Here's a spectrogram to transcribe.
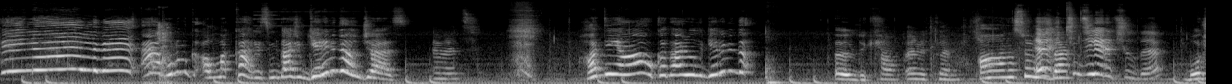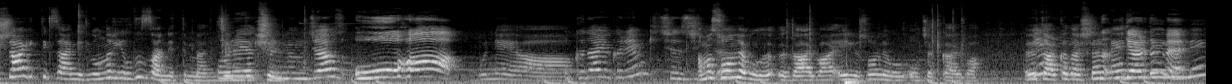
Eylül ve... Aa, bunu mu... Allah kahretsin. Bir daha şimdi geri mi döneceğiz? Evet. Hadi ya o kadar yolu geri mi dön... Öldük. Tamam ölmedik ölmedik. Aa nasıl öldük Evet ben? ikinci yer açıldı. Boşluğa gittik zannettim. Onları yıldız zannettim ben. Oraya Zemindeki şey. tırmanacağız. Oha! Bu ne ya? O kadar yukarıya mı gideceğiz cidden? Ama son level galiba. Eylül son level olacak galiba. Evet arkadaşlar. Na- Ne, gördün ne, mü? Ne, ne? Ne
